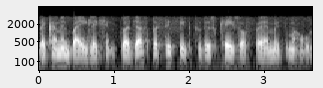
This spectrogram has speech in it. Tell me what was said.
the coming by election. To adjust specific to this case of uh, Metsimaholo.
